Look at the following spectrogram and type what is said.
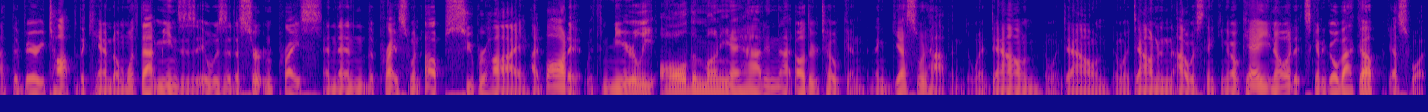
at the very top of the candle. And what that means is it was at a certain price and then the price went up super high. I bought it with nearly all the money I had in that other token. And then guess what happened? It went down, it went down, it went down. And I was thinking, okay, you know what? It's going to go back up. Guess what?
